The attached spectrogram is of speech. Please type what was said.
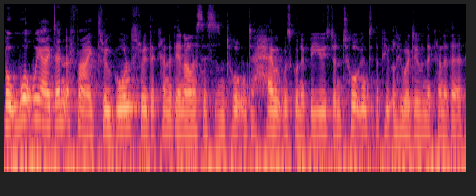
But what we identified through going through the kind of the analysis and talking to how it was going to be used and talking to the people who were doing the kind of the,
